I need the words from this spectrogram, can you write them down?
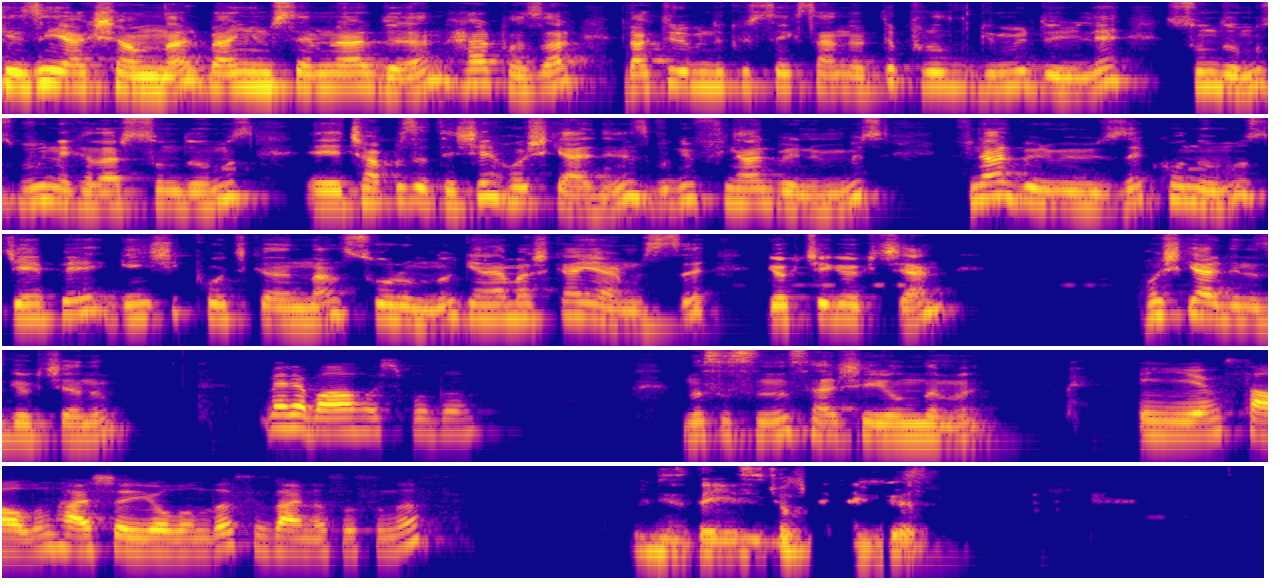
Herkese iyi akşamlar. Ben Yunus Emre Erdören. Her pazar Daktilo 1984'te Pırıl Gümürdür ile sunduğumuz, bugüne kadar sunduğumuz e, Çapraz Ateş'e hoş geldiniz. Bugün final bölümümüz. Final bölümümüzde konuğumuz CHP Gençlik Politikalarından sorumlu Genel Başkan Yardımcısı Gökçe Gökçen. Hoş geldiniz Gökçe Hanım. Merhaba, hoş buldum. Nasılsınız? Her şey yolunda mı? İyiyim, sağ olun. Her şey yolunda. Sizler nasılsınız? Bizdeyiz. Çok teşekkür ederim.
